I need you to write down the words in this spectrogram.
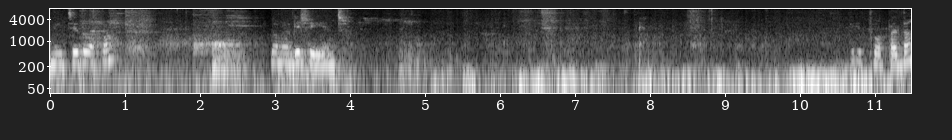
ਨੀਚੇ ਤੋਂ ਆਪਾਂ ਲਵਾਂਗੇ 6 ਇੰਚ। ਇੱਥੋਂ ਆਪਾਂ ਇਦਾਂ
